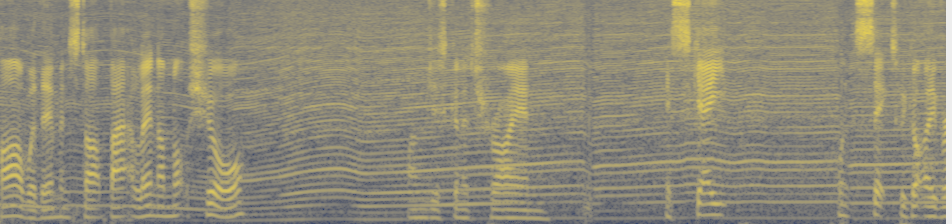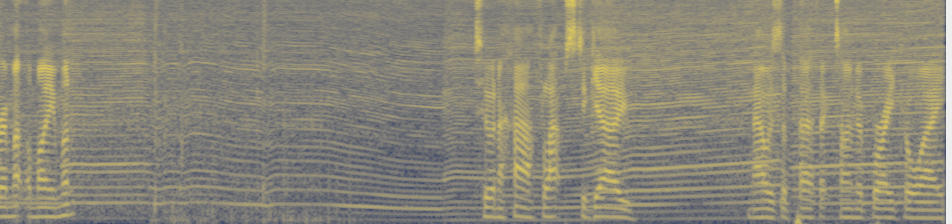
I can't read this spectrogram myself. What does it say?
par with him and start battling. I'm not sure. I'm just going to try and escape. Point six we got over him at the moment. Two and a half laps to go. Now is the perfect time to break away.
